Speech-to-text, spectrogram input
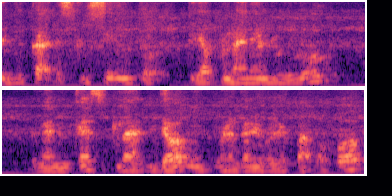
dibuka diskusi untuk tiga penanya dulu, dengan kan setelah dijawab barangkali oleh Pak Popo,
